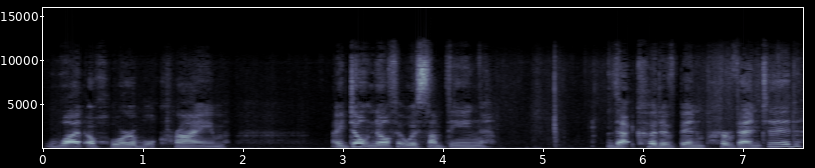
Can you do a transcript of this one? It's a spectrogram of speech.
what a horrible crime. I don't know if it was something that could have been prevented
